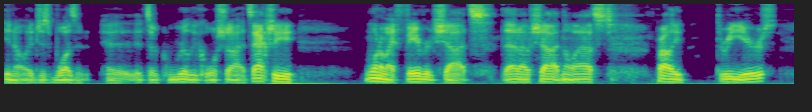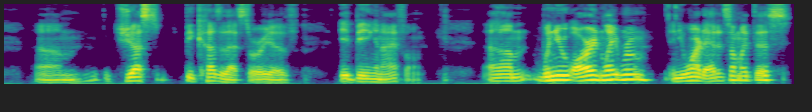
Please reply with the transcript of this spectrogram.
you know, it just wasn't. It's a really cool shot. It's actually one of my favorite shots that I've shot in the last probably three years. Um, just because of that story of it being an iPhone. Um, when you are in Lightroom and you want to edit something like this,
